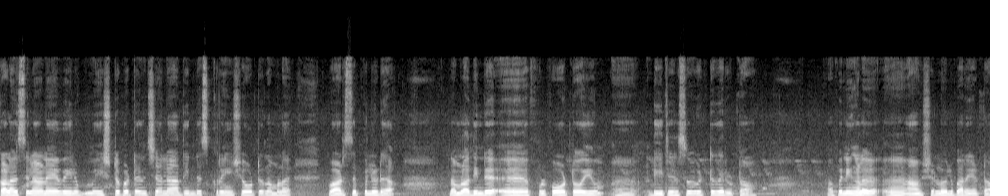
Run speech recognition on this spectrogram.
കളേഴ്സിലാണ് അവൈലബിൾ ഇഷ്ടപ്പെട്ടതെന്ന് വെച്ചാൽ അതിന്റെ സ്ക്രീൻഷോട്ട് നമ്മൾ വാട്സപ്പിലിടുക നമ്മളതിന്റെ ഫുൾ ഫോട്ടോയും ഡീറ്റെയിൽസും വിട്ട് തരും കേട്ടോ അപ്പോൾ നിങ്ങൾ ആവശ്യമുള്ളവർ പറയട്ടോ.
